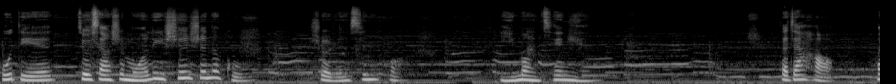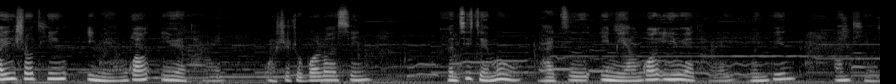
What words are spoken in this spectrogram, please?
蝴蝶就像是魔力深深的蛊，摄人心魄，一梦千年。大家好，欢迎收听一米阳光音乐台，我是主播洛心。本期节目来自一米阳光音乐台，文斌、安田。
